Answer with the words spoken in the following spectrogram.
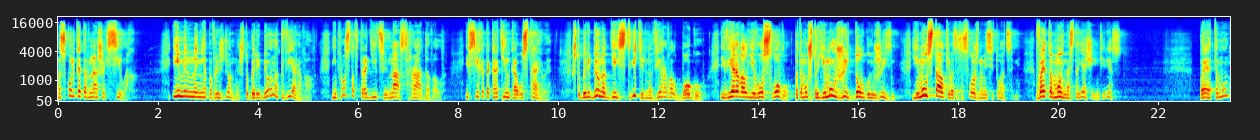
насколько это в наших силах. Именно неповрежденное, чтобы ребенок веровал, не просто в традицию нас радовал, и всех эта картинка устраивает, чтобы ребенок действительно веровал Богу и веровал Его Слову, потому что ему жить долгую жизнь, ему сталкиваться со сложными ситуациями. В этом мой настоящий интерес. Поэтому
